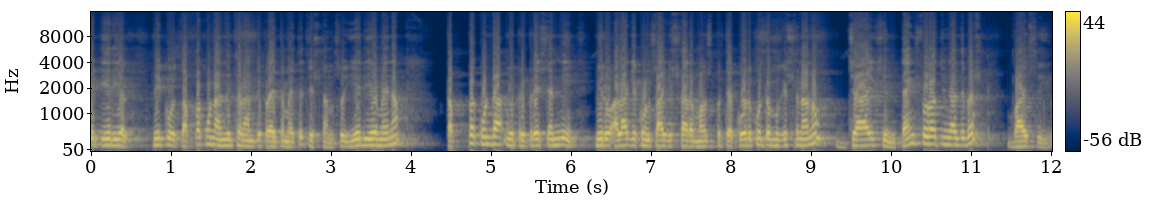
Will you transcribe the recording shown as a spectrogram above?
మెటీరియల్ మీకు తప్పకుండా అందించడానికి ప్రయత్నం అయితే చేస్తాను. సో ఏది ఏమైనా తప్పకుండా మీ ప్రిపరేషన్ని మీరు అలాగే కొనసాగిస్తారని మనస్ఫూర్తిగా కోరుకుంటూ ముగిస్తున్నాను. జై Hind. Thanks for watching all the best bye see you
